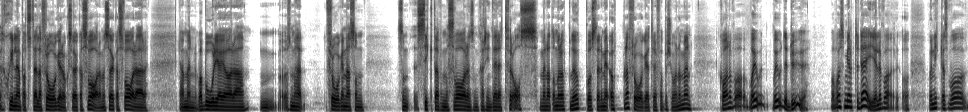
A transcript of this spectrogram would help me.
skillnaden på att ställa frågor och söka svar. Men söka svar är, ja men vad borde jag göra? Mm, de här frågorna som som siktar på de här svaren som kanske inte är rätt för oss. Men att om man öppnar upp och ställer mer öppna frågor, träffar personer, men Karin, vad, vad, gjorde, vad gjorde du? Vad var det som hjälpte dig? Eller vad, och, och Niklas, vad,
